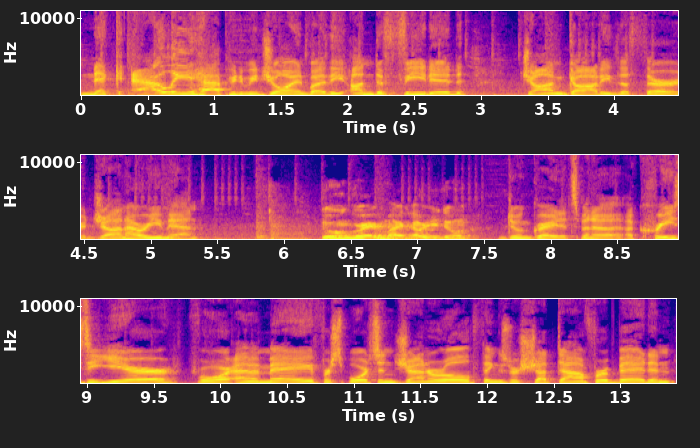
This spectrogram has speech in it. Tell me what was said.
Nick Alley. Happy to be joined by the undefeated John Gotti III. John, how are you, man? Doing great, Mike. How are you doing? I'm doing great. It's been a, a, crazy year for MMA, for sports in general. Things were shut down for a bit, and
